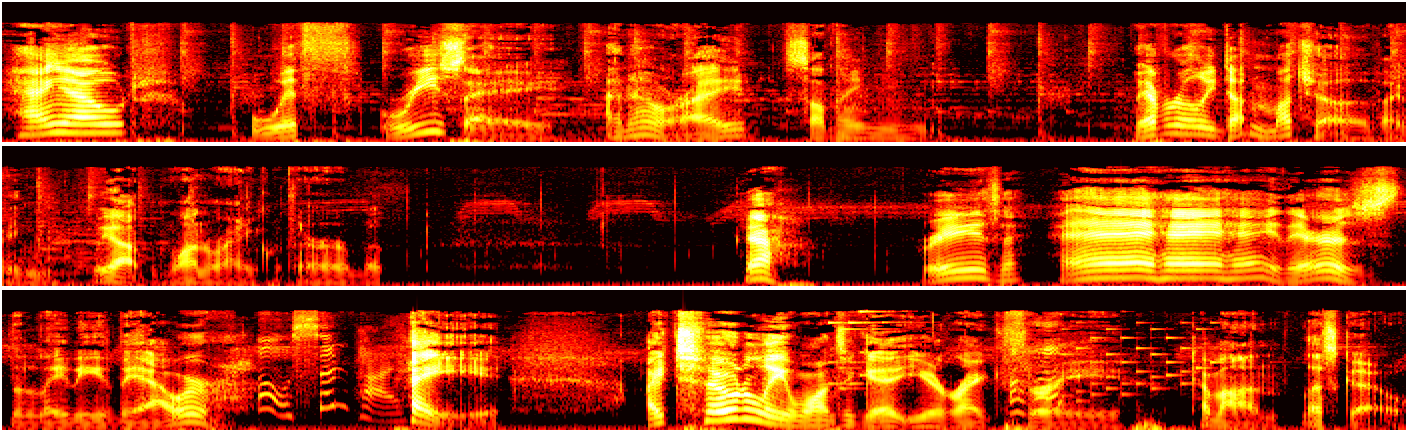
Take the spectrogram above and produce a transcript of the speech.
hang out with Rise. I know, right? Something we haven't really done much of. I mean, we got one rank with her, but yeah. Hey, hey, hey! There's the lady of the hour. Oh, senpai. Hey, I totally want to get you to rank uh-huh. three. Come on, let's go.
